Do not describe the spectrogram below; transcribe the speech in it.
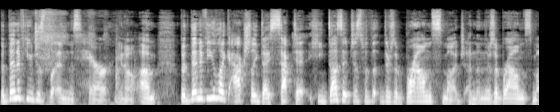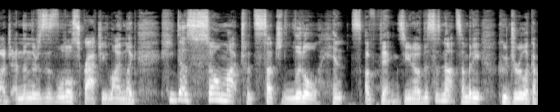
But then if you just in this hair, you know, um, but then if you like actually dissect it, he does it just with there's a brown smudge, and then there's a brown smudge, and then there's this little scratchy line. Like he does so much with such little hints of things. You know, this is not somebody who drew like a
